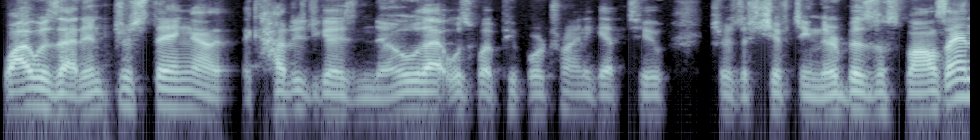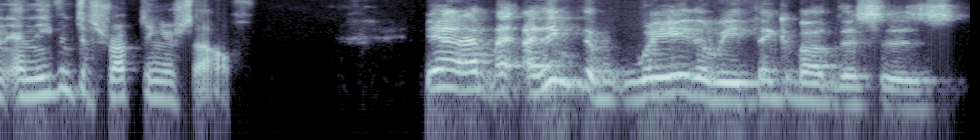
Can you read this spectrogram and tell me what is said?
Why was that interesting? Uh, like how did you guys know that was what people were trying to get to in terms of shifting their business models and, and even disrupting yourself? Yeah i think the way that we think about this is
